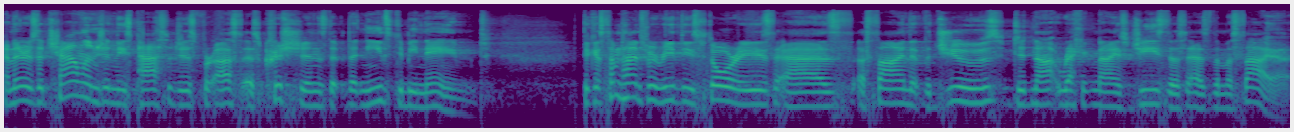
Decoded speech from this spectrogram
And there is a challenge in these passages for us as Christians that, that needs to be named. Because sometimes we read these stories as a sign that the Jews did not recognize Jesus as the Messiah.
